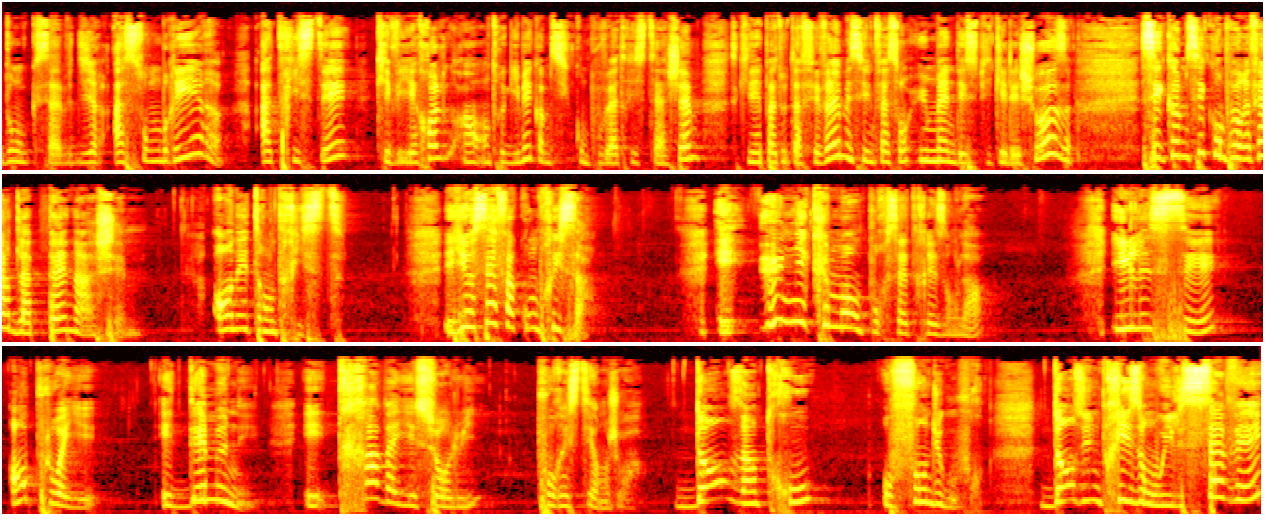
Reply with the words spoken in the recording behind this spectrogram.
donc ça veut dire assombrir, attrister, qui est entre guillemets, comme si on pouvait attrister Hachem, ce qui n'est pas tout à fait vrai, mais c'est une façon humaine d'expliquer les choses. C'est comme si qu'on pourrait faire de la peine à Hachem, en étant triste. Et Yosef a compris ça. Et uniquement pour cette raison-là, il s'est employé et démené et travaillé sur lui pour rester en joie. Dans un trou au fond du gouffre. Dans une prison où il savait,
